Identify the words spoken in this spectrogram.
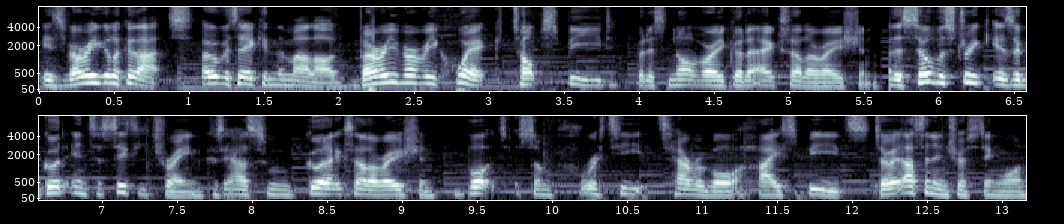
is very good. Look at that. Overtaking the Mallard. Very, very quick, top speed, but it's not very good at acceleration. The Silver Streak is a good intercity train because it has some good acceleration, but some pretty terrible high speeds. So that's an interesting one.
